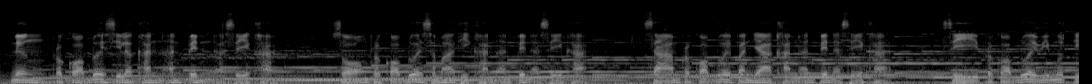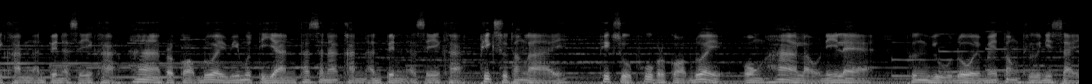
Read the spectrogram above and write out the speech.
1. ประกอบด้วยศีลขันธ์อันเป็นอเสขะ 2. ประกอบด้วยสมาธิขันธ์อันเป็นอเสขะ 3. ประกอบด้วยปัญญาขันธ์อันเป็นอเสขะ 4. ประกอบด้วยวิมุตติขันธ์อันเป็นอเสขะ 5. ประกอบด้วยวิมุตติยานทัศนขันธ์อันเป็นอเสขะ ภิกษุทั้งหลาย ภิกษุผู้ประกอบด้วยองค์ห้าเหล่านี้แล พึงอยู่โดยไม่ต้องถือนิสัย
